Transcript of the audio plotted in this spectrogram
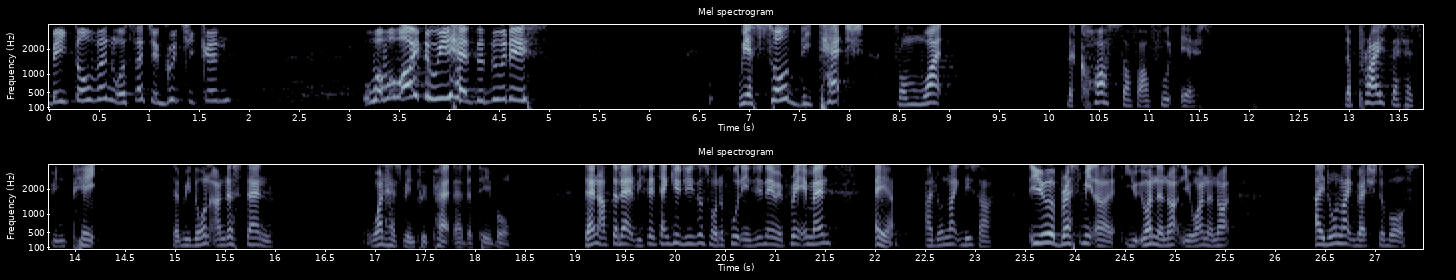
Beethoven was such a good chicken. Why do we have to do this? We are so detached from what the cost of our food is, the price that has been paid, that we don't understand what has been prepared at the table. Then after that, we say, Thank you, Jesus, for the food. In Jesus' name we pray, Amen. Hey, I don't like this. Uh. You breast meat, uh, you want or not? You want or not? I don't like vegetables.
